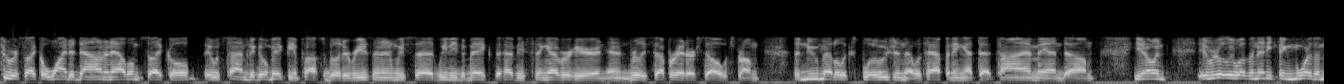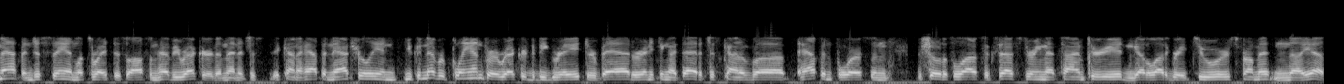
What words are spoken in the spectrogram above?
tour cycle winded down, an album cycle, it was time to go make the impossibility reason, and we said we need to make the heaviest thing ever here and, and really separate ourselves from the new metal explosion that was happening at that time. And um, you know, and it really wasn't anything more than that than just saying let's write this awesome heavy record, and then it just it kind of happened naturally. And you can never plan for a record to be great or bad or anything like that. It just kind of uh, happened for us and showed us a lot of success during that time period, and got a lot of great tours from it. And uh, yeah,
